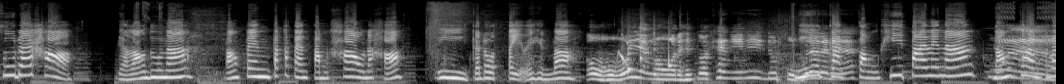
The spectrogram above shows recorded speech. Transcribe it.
สู้ได้ค่ะ เดี๋ยวลองดูนะ น้องเป็นตั๊กแตนตำข้าวนะคะ นี่กระโดดเตะเลยเห็นป่ะโอ้โหอย่างโหดเห็นตัวแค่นี้นี่ดูถูกไม่นี่ได้เลยกัดนะ สองที่ตายเลยนะ น้องว้าว กัดแร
